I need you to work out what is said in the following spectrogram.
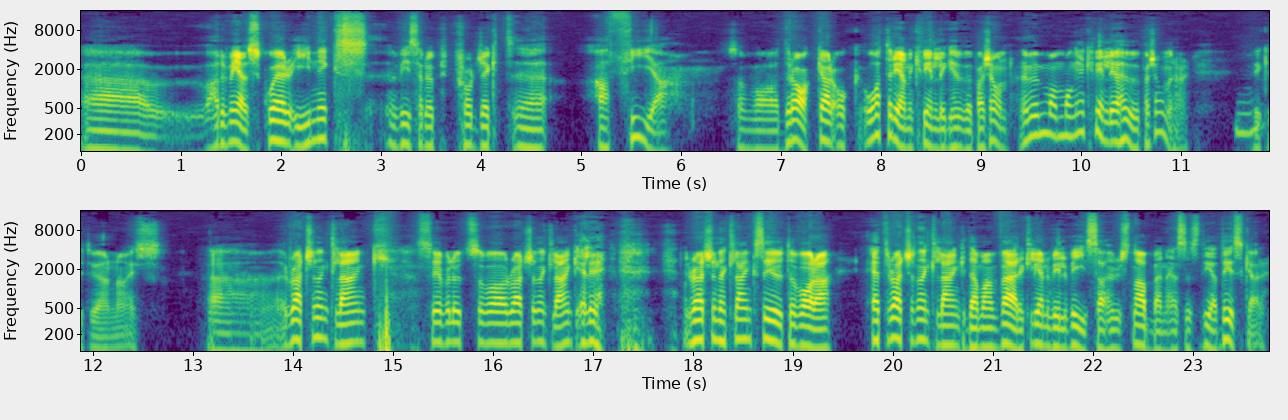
Eh, vad hade mer? Square Enix visade upp Project uh, Athia som var drakar och återigen kvinnlig huvudperson. Det är må- många kvinnliga huvudpersoner här, Mm. vilket ju är nice. Uh, Ratchet and Clank ser väl ut som vara Ratchet and Clank, eller Ratchet and Clank ser ut att vara ett Ratchet and Clank där man verkligen vill visa hur snabb en SSD-disk är.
